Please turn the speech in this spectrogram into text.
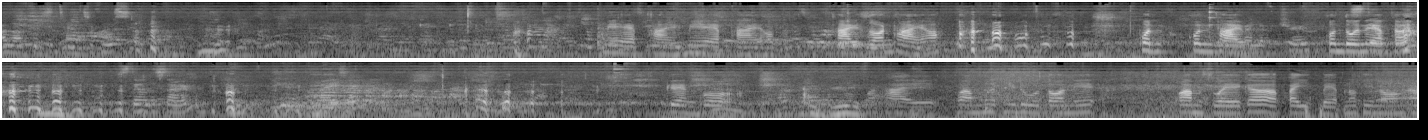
I love these tentacles. มีแอบถ่าย มีแอบถ่ายเอาถ่ายซ้อนถ่ายเอาคนคนถ่าย True. คนโดนแอบถ่าย Still the same. Amazing. แกล้งพ่อมาถ่ายความมืดให้ดูตอนนี้ ความสวยก็ไปอีกแบบเนาะพี่น้องอะ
